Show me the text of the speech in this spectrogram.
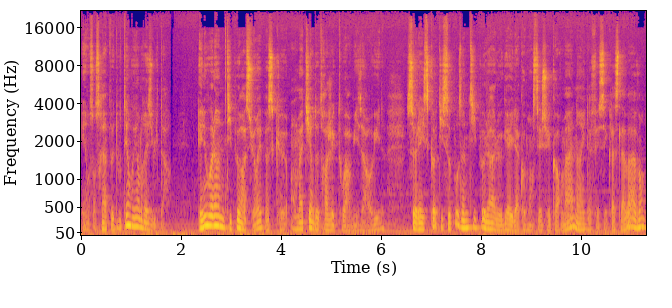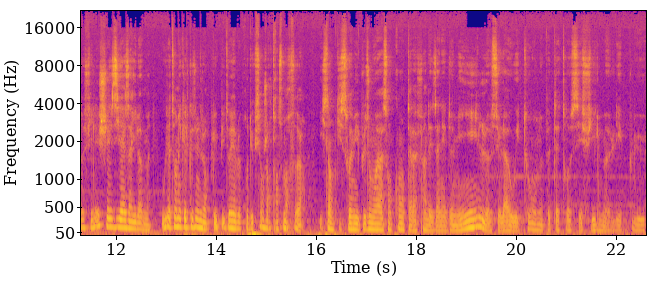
Et on s'en serait un peu douté en voyant le résultat. Et nous voilà un petit peu rassurés parce que, en matière de trajectoire bizarroïde, Leigh Scott il se pose un petit peu là. Le gars il a commencé chez Corman, hein, il a fait ses classes là-bas avant de filer chez The Asylum, où il a tourné quelques-unes de leurs plus pitoyables productions, genre Transmorpher. Il semble qu'il soit mis plus ou moins à son compte à la fin des années 2000, c'est là où il tourne peut-être ses films les plus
